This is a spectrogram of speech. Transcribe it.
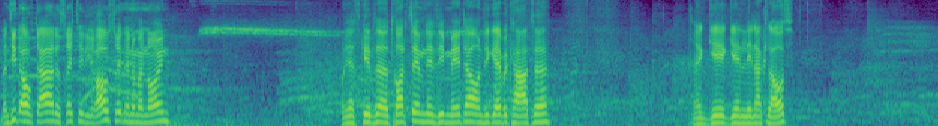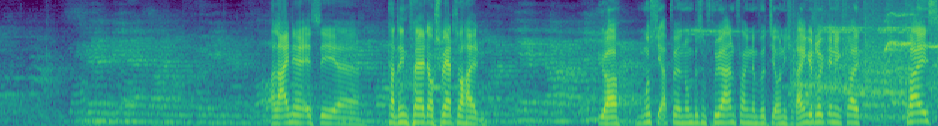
Man sieht auch da das rechtzeitig raustreten der Nummer 9. Und jetzt gibt es trotzdem den 7 Meter und die gelbe Karte äh, gegen Lena Klaus. Alleine ist die äh, Katrin Feld auch schwer zu halten. Ja, muss die Abwehr noch ein bisschen früher anfangen, dann wird sie auch nicht reingedrückt in den Kreis.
